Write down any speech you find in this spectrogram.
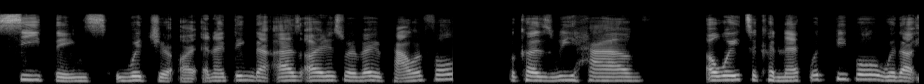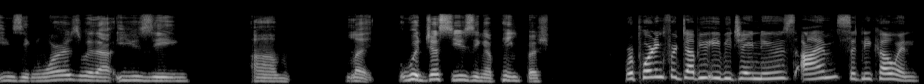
see things with your art. And I think that as artists, we're very powerful because we have a way to connect with people without using words, without using, um, like, we're just using a paintbrush. Reporting for WEBJ News, I'm Sydney Cohen.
